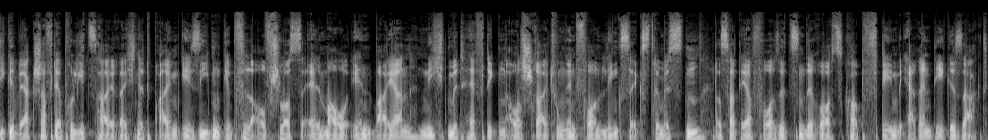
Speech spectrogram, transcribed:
Die Gewerkschaft der Polizei rechnet beim G7-Gipfel auf Schloss Elmau in Bayern nicht mit heftigen Ausschreitungen von Linksextremisten. Das hat der Vorsitzende Roskopf dem RND gesagt.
